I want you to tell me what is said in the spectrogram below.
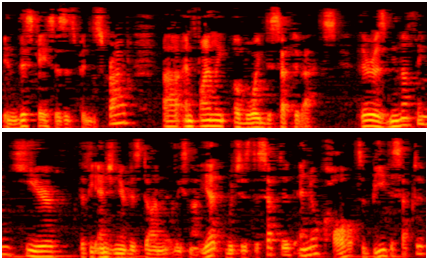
in this case as it's been described. Uh, and finally, avoid deceptive acts. There is nothing here that the engineer has done, at least not yet, which is deceptive, and no call to be deceptive.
